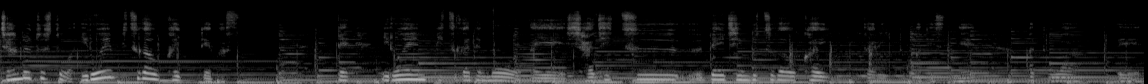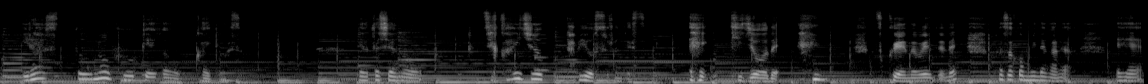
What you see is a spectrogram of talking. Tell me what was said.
ジャンルとしては色鉛筆画を描いています。で色鉛筆画でも、えー、写実で人物画を描いたりとかですねあとは、えー、イラストの風景画を描いてます。で私あの世界中旅をするんです。机上で 机の上でねパソコン見ながら、えー、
